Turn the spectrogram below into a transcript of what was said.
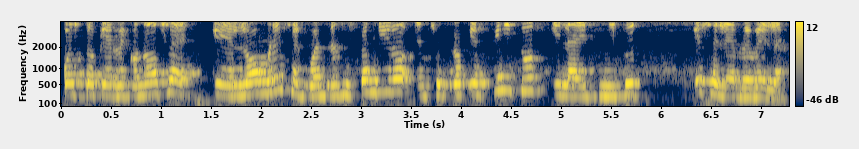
puesto que reconoce que el hombre se encuentra suspendido en su propia finitud y la infinitud que se le revela.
